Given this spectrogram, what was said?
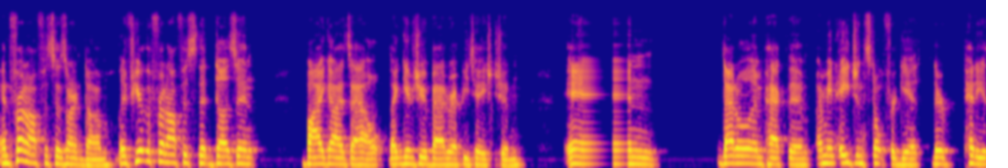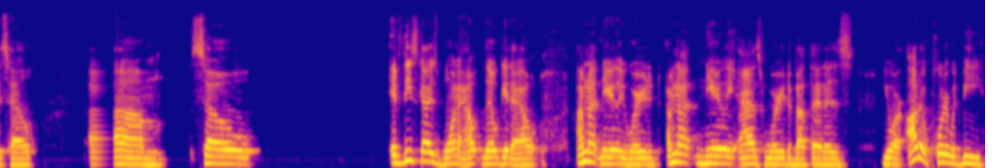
And front offices aren't dumb. If you're the front office that doesn't buy guys out, that gives you a bad reputation. And, and that'll impact them. I mean, agents don't forget, they're petty as hell. Um, so if these guys want out, they'll get out. I'm not nearly worried. I'm not nearly as worried about that as you are. Otto Porter would be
